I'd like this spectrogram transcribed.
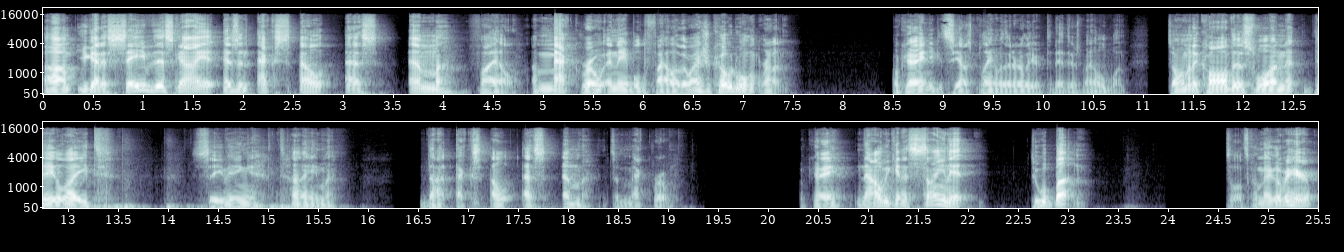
Um, you got to save this guy as an XLSM file, a macro enabled file. Otherwise, your code won't run. Okay, and you can see I was playing with it earlier today. There's my old one. So I'm going to call this one daylight saving time dot XLSM. It's a macro. Okay, now we can assign it to a button. So let's come back over here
